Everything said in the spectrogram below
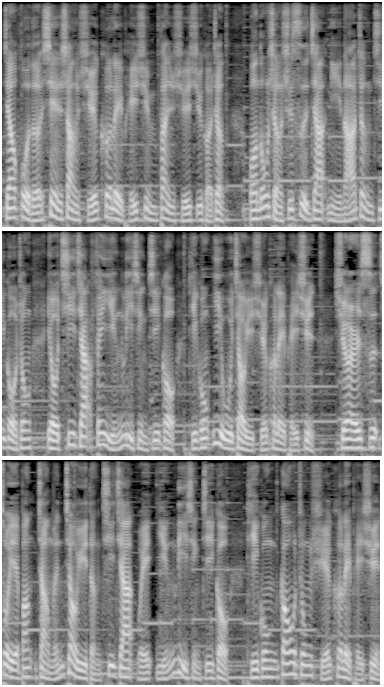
将获得线上学科类培训办学许可证。广东省十四家拟拿证机构中有七家非营利性机构提供义务教育学科类培训。学而思、作业帮、掌门教育等七家为营利性机构，提供高中学科类培训。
